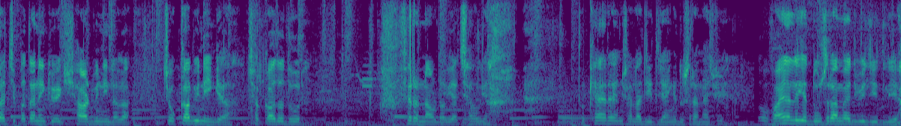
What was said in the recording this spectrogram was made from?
टच पता नहीं क्यों एक शॉट भी नहीं लगा। चौका भी नहीं गया। छक्का तो दूर। फिर रन आउट हो गया। अच्छा हो गया। तो खैर है इंशाल्लाह जीत जाएँगे। दूसरा मैच भी। तो फाइनली ये दूसरा मैच भी जीत लिया।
